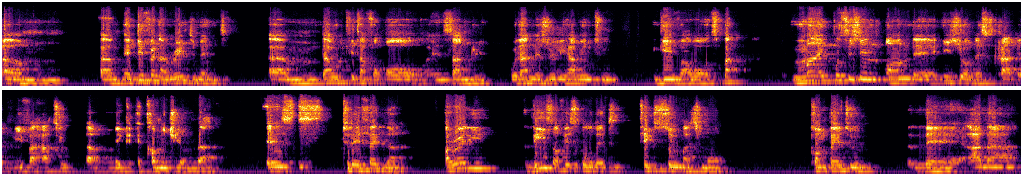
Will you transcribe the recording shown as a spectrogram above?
um, um, a different arrangement um, that would cater for all and sundry without necessarily having to give awards. But my position on the issue of the scrap, and if I have to um, make a commentary on that, is to the effect that already these office holders take so much more compared to the other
